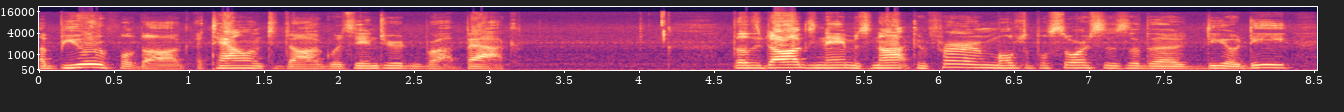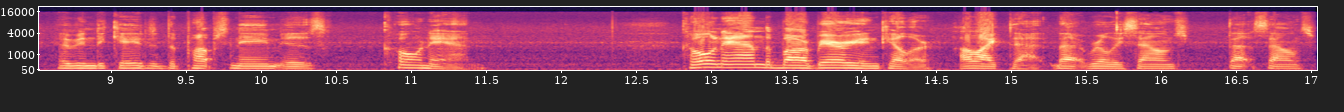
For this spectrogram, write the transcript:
A beautiful dog, a talented dog, was injured and brought back. Though the dog's name is not confirmed, multiple sources of the DoD have indicated the pup's name is Conan. Conan the Barbarian Killer. I like that. That really sounds that sounds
